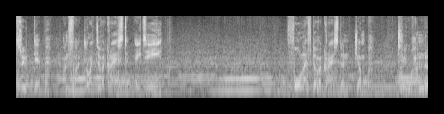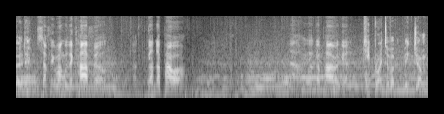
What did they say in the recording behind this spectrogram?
through dip and flat right of a crest, 80. Four left of a crest and jump, 200. Something wrong with the car, Phil. I've got no power. No, I've got power again. Keep right of a big jump,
